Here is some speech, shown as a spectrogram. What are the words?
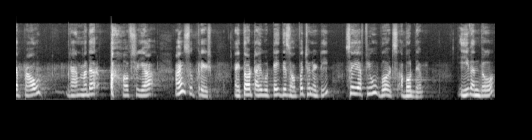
The proud grandmother of Shriya and Sukrish, I thought I would take this opportunity to say a few words about them. Even though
